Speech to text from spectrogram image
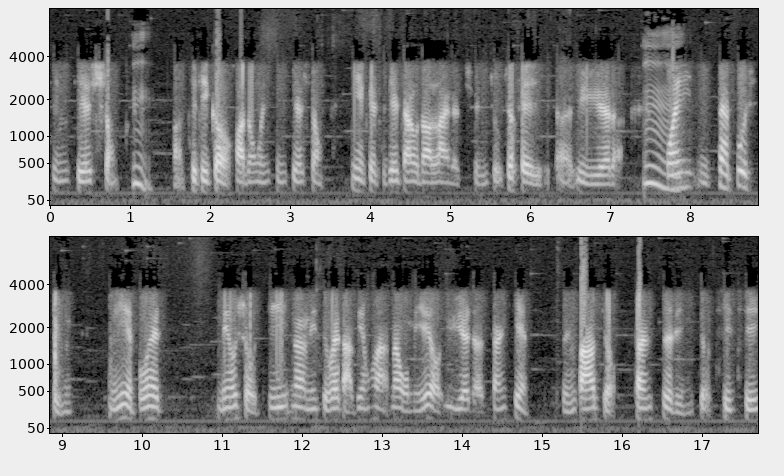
馨接送。嗯，啊 TT Go 花东温馨接送，你也可以直接加入到 Line 的群组，就可以呃预约了。嗯，万一你再不行，你也不会没有手机，那你只会打电话。那我们也有预约的专线零八九三四零九七七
